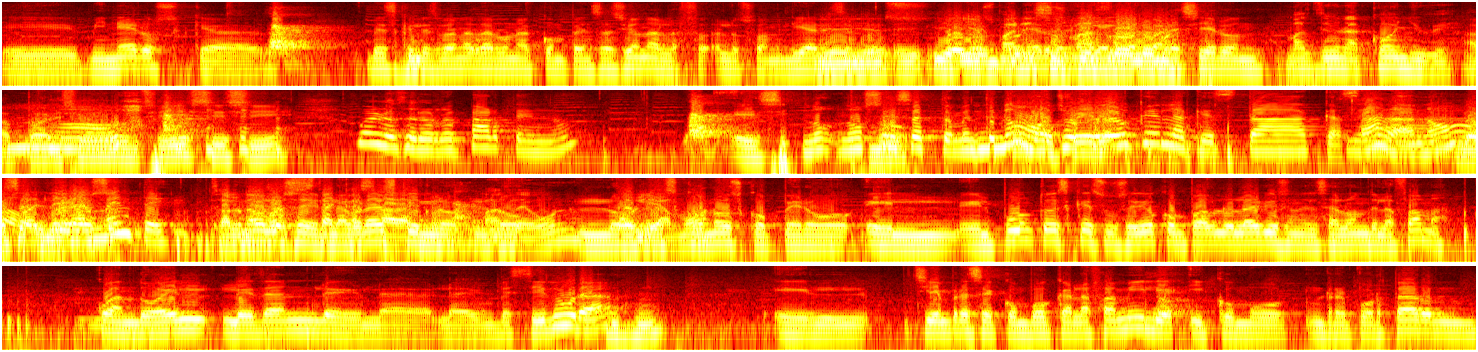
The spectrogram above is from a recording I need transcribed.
eh, mineros que ah, ves que les van a dar una compensación a, las- a los familiares Y- de los, y- y los mineros problema. aparecieron Más de una cónyuge. apareció No. sí sí sí Bueno, se lo reparten, ¿no? Eh, sí, no, no sé No. exactamente No, cómo yo opera. creo que la que está casada, ¿no? La- O sea, la- legalmente. No lo sé, la verdad es que lo, más lo- de un lo desconozco, pero el, el punto es que sucedió con Pablo Larios en el Salón de la Fama. Cuando a él le dan le- la, la investidura, él- siempre se convoca a la familia y como reportaron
